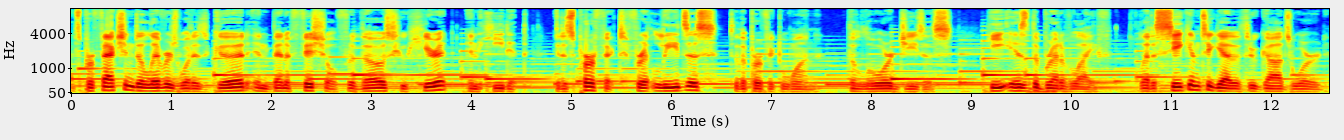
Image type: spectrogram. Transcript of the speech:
Its perfection delivers what is good and beneficial for those who hear it and heed it. It is perfect, for it leads us to the perfect one, the Lord Jesus. He is the bread of life. Let us seek him together through God's word.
